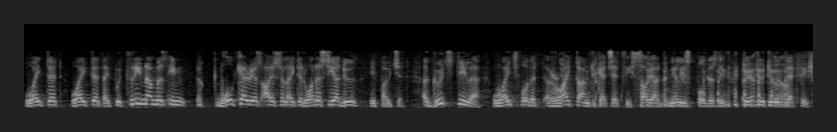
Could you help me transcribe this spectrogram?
waited, waited. They put three numbers in. The ball carrier's isolated. What does Siya do? He poach it. A good stealer waits for the right time to catch that fish. Sorry, I nearly spoiled this thing. To, to, to hook that fish.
